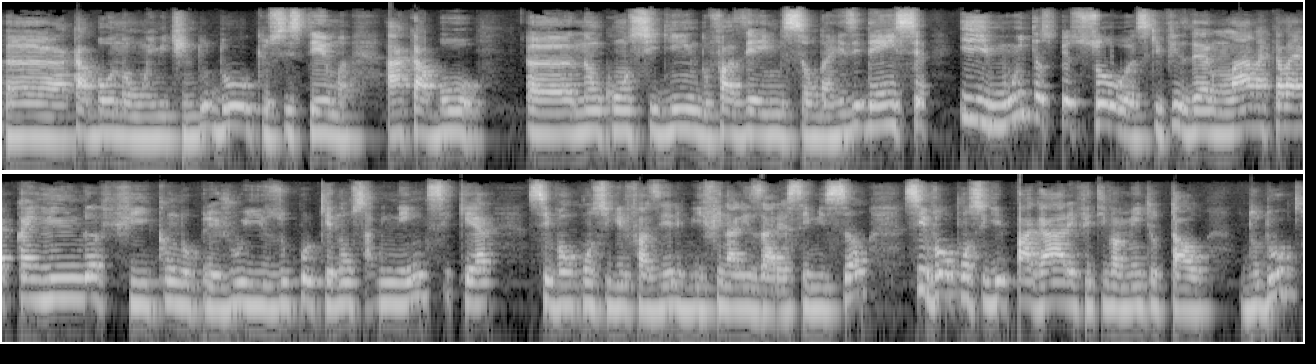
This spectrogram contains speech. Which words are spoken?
uh, acabou não emitindo DUC, o sistema acabou uh, não conseguindo fazer a emissão da residência, e muitas pessoas que fizeram lá naquela época ainda ficam no prejuízo, porque não sabem nem sequer se vão conseguir fazer e finalizar essa emissão, se vão conseguir pagar efetivamente o tal do Duque,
